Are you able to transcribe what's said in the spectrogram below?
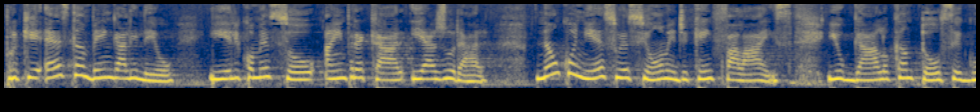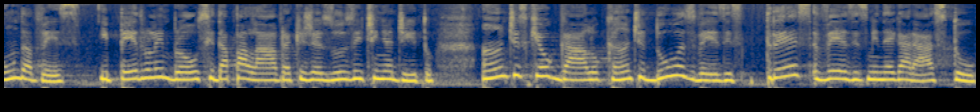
porque és também Galileu. E ele começou a imprecar e a jurar: Não conheço esse homem de quem falais. E o galo cantou segunda vez. E Pedro lembrou-se da palavra que Jesus lhe tinha dito: Antes que o galo cante duas vezes, três vezes me negarás tu.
